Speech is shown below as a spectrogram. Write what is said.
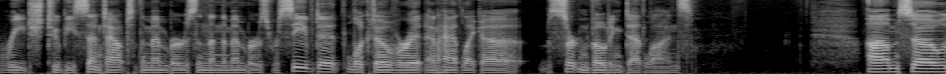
reached to be sent out to the members, and then the members received it, looked over it, and had like a certain voting deadlines. Um, so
